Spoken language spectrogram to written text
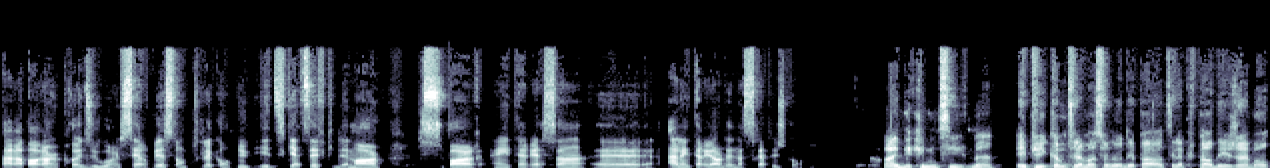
par rapport à un produit ou un service. Donc, tout le contenu éducatif qui demeure super intéressant euh, à l'intérieur de notre stratégie de contenu. Ah, définitivement. Et puis, comme tu l'as mentionné au départ, la plupart des gens, bon,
